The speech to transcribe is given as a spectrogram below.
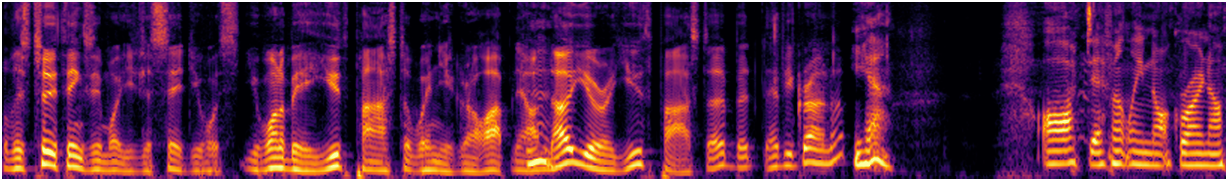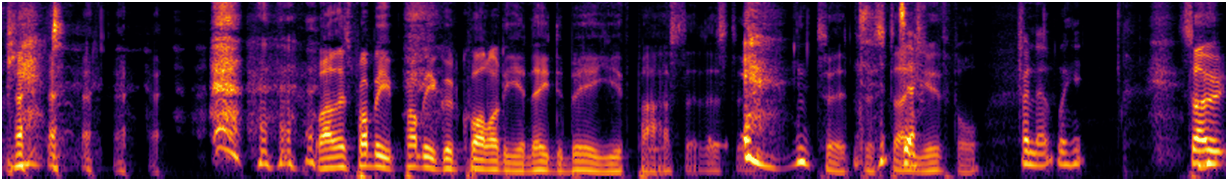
Well, there's two things in what you just said. You, was- you want to be a youth pastor when you grow up. Now, I Mm. know you're a youth pastor, but have you grown up? Yeah. Oh, definitely not grown up yet. well, there's probably probably a good quality you need to be a youth pastor just to, to, to stay Def- youthful. Definitely. So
